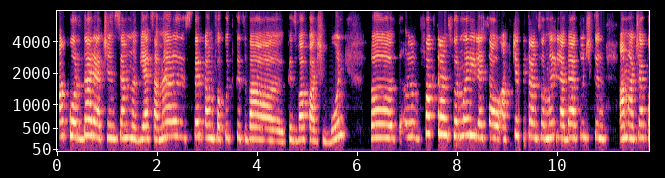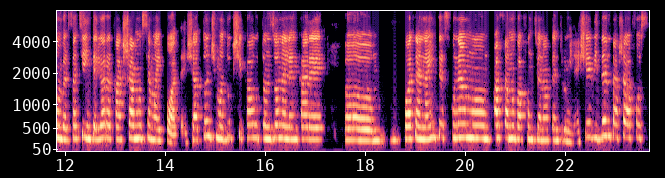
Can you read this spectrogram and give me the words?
acordarea ce înseamnă viața mea, sper că am făcut câțiva, câțiva pași buni Uh, fac transformările sau accept transformările abia atunci când am acea conversație interioară că așa nu se mai poate. Și atunci mă duc și caut în zonele în care uh, poate înainte spuneam uh, asta nu va funcționa pentru mine. Și evident așa a fost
